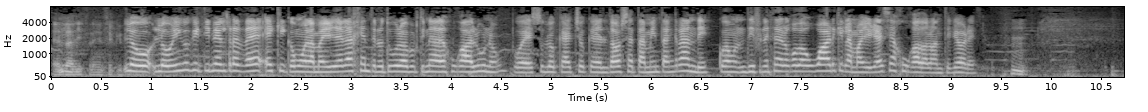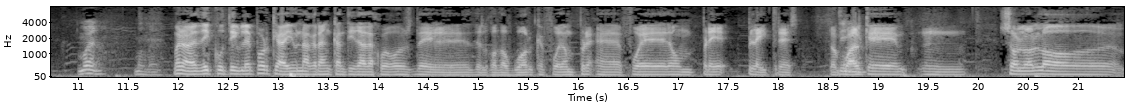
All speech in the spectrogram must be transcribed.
Es la diferencia que tiene. Lo, lo único que tiene el Red Dead es que como la mayoría de la gente no tuvo la oportunidad de jugar al 1, pues eso es lo que ha hecho que el 2 sea también tan grande, con diferencia del God of War que la mayoría se ha jugado a los anteriores. Bueno, momento. Bueno, es discutible porque hay una gran cantidad de juegos de- del God of War que fueron pre, eh, fueron pre Play 3. Lo Sí. cual que mm, solo los,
